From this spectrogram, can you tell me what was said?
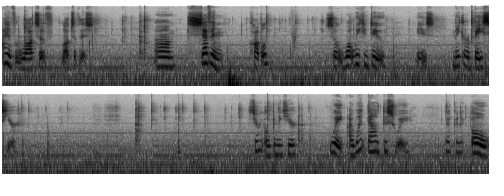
I have lots of lots of this. Um seven cobble. So what we can do is make our base here. Is there an opening here? Wait, I went down this way. That connect. Oh,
